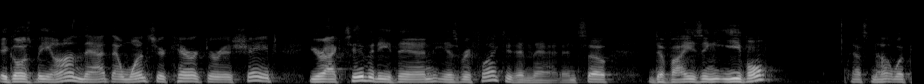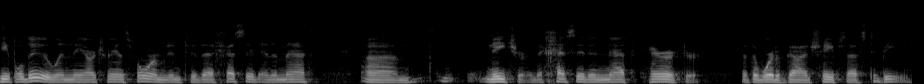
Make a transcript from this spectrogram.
It goes beyond that, that once your character is shaped, your activity then is reflected in that. And so, devising evil, that's not what people do when they are transformed into the chesed and emeth um, nature, the chesed and neth character that the Word of God shapes us to be.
